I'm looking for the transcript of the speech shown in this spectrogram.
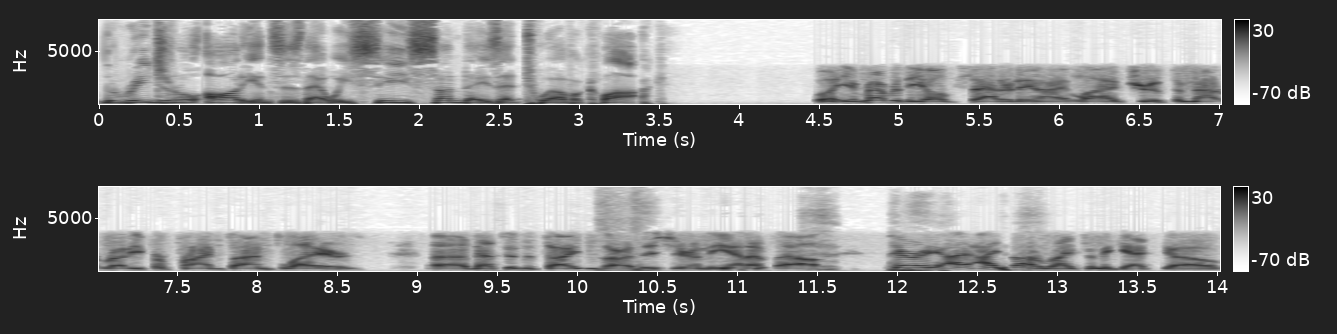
the regional audiences that we see Sundays at 12 o'clock. Well, you remember the old Saturday Night Live troupe, they're not ready for primetime players. Uh, that's who the Titans are this year in the NFL. Terry, I, I thought right from the get go,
